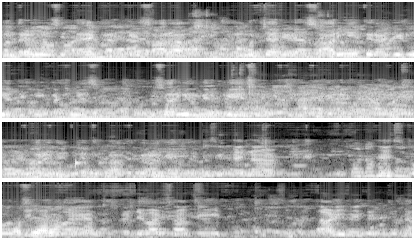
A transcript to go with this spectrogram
15 ਨੂੰ ਅਸੀਂ ਤੈਅ ਕਰਕੇ ਸਾਰਾ ਮੋਰਚਾ ਜਿਹੜਾ, ਸਾਰੀਆਂ ਤਰ੍ਹਾਂ ਜਿਹੜੀਆਂ ਦਿੱਲੀ ਇਕੱਠੀਆਂ ਸੀ, ਉਹ ਸਾਰੀਆਂ ਮਿਲ ਕੇ ਇਸ ਨੂੰ ਔਰ ਇਹਦੇ ਜਿੱਤ ਪ੍ਰਾਪਤ ਕਰਾਂਗੇ। ਅਸੀਂ ਪਹਿਲਾਂ ਇਸ ਦੋਸਤੀ ਨੂੰ ਡੇਵਾਲ ਸਾਹਿਬ ਦੀ 40ਵੇਂ ਦਿਨ ਤੋਂ ਮੈਂ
